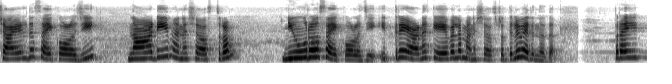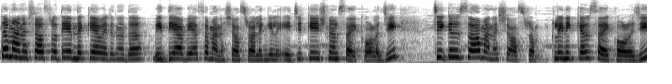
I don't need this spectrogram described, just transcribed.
ചൈൽഡ് സൈക്കോളജി നാഡീ മനഃശാസ്ത്രം ന്യൂറോ സൈക്കോളജി ഇത്രയാണ് കേവല മനഃശാസ്ത്രത്തിൽ വരുന്നത്. പ്രയുക്ത മനഃശാസ്ത്രത്തെ എന്തൊക്കെയാണ് വരുന്നത്? വിദ്യാഭ്യാസ മനഃശാസ്ത്രം അല്ലെങ്കിൽ എഡ്യൂക്കേഷണൽ സൈക്കോളജി ചികിത്സാ മനഃശാസ്ത്രം ക്ലിനിക്കൽ സൈക്കോളജി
